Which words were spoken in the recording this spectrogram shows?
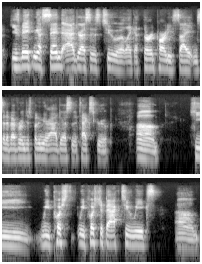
He's making us send addresses to a, like a third party site instead of everyone just putting their address in a text group. Um, he we pushed we pushed it back two weeks um,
